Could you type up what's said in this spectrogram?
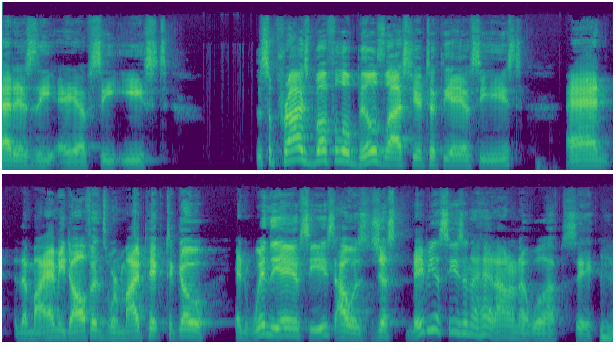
That is the AFC East. The surprise Buffalo Bills last year took the AFC East, and the Miami Dolphins were my pick to go and win the AFC East, I was just maybe a season ahead. I don't know. We'll have to see. Mm-hmm.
